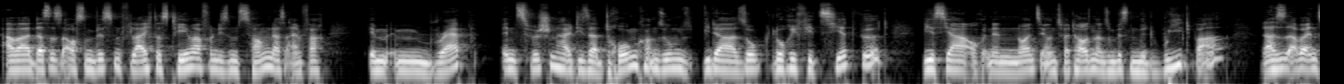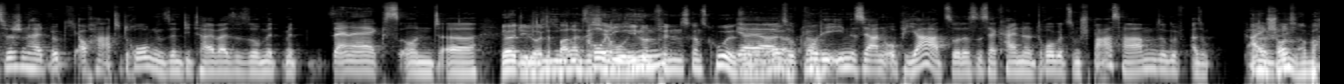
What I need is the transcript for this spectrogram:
Aber das ist auch so ein bisschen vielleicht das Thema von diesem Song, dass einfach im, im Rap inzwischen halt dieser Drogenkonsum wieder so glorifiziert wird, wie es ja auch in den 90er und 2000ern so ein bisschen mit Weed war dass es aber inzwischen halt wirklich auch harte Drogen sind, die teilweise so mit, mit Xanax und äh, Ja, die Leute Lean, ballern sich Codein. Heroin und finden es ganz cool. Ja, so. ja, ja, also klar. Codein ist ja ein Opiat, so das ist ja keine Droge zum Spaß haben, so also ja, schon, aber.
